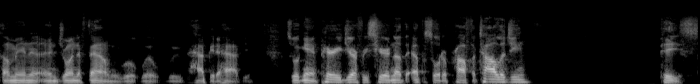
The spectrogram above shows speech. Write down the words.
Come in and join the family. We we we're happy to have you. So again perry jeffries here another episode of profitology peace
